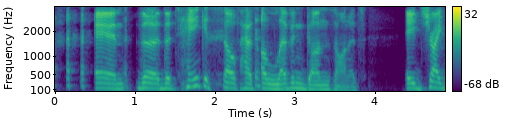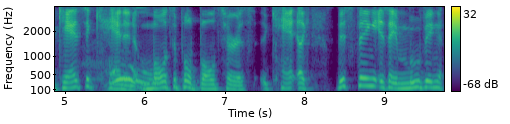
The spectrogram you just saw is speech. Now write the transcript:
and the the tank itself has 11 guns on it, a gigantic cannon, Ooh. multiple bolters. Can like this thing is a moving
